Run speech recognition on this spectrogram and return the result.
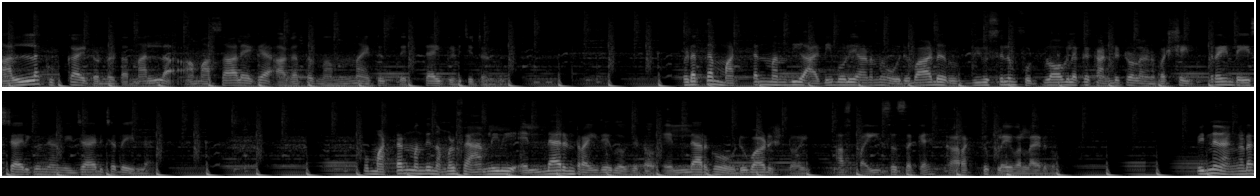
നല്ല കുക്കായിട്ടുണ്ട് കേട്ടോ. നല്ല ആ മസാലയൊക്കെ അകത്ത് നന്നായിട്ട് സെറ്റായി പിടിച്ചിട്ടുണ്ട്. ഇവിടുത്തെ മട്ടൻ മന്തി അടിപൊളിയാണെന്ന് ഒരുപാട് റിവ്യൂസിലും ഫുഡ് ബ്ലോഗിലൊക്കെ കണ്ടിട്ടുള്ളതാണ്. പക്ഷേ ഇത്രയും ടേസ്റ്റ് ആയിരിക്കും ഞാൻ വിചാരിച്ചതേ ഇല്ല. അപ്പോൾ മട്ടൻ മന്തി നമ്മൾ ഫാമിലിയിൽ എല്ലാവരും ട്രൈ ചെയ്ത് നോക്കിട്ടോ. എല്ലാവർക്കും ഒരുപാട് ഇഷ്ടമായി. ആ സ്പൈസസ് ഒക്കെ കറക്റ്റ് ഫ്ലേവറിലായിരുന്നു പിന്നെ ഞങ്ങളുടെ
